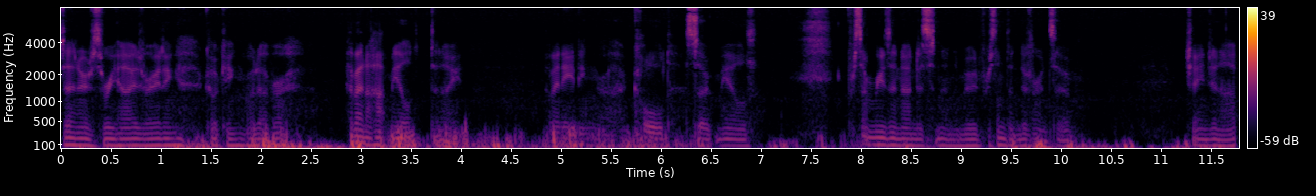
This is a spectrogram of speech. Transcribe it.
Dinner's rehydrating, cooking, whatever. Having a hot meal tonight. I've been eating uh, cold soaked meals. For some reason, I'm just in the mood for something different, so changing up.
